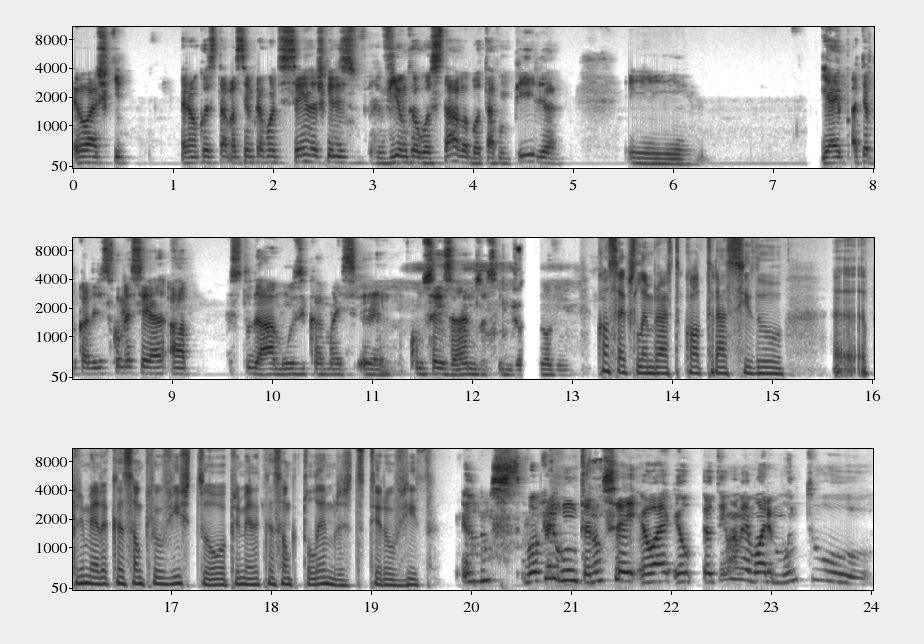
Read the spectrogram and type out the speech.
eu acho que era uma coisa que estava sempre acontecendo. Acho que eles viam que eu gostava, botavam pilha e e aí até por causa disso comecei a, a estudar música, mas é, com seis anos, assim, novinho. Consegues lembrar-te qual terá sido a, a primeira canção que ouviste ou a primeira canção que te lembras de ter ouvido? Eu não boa pergunta, não sei. Eu, eu, eu tenho uma memória muito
